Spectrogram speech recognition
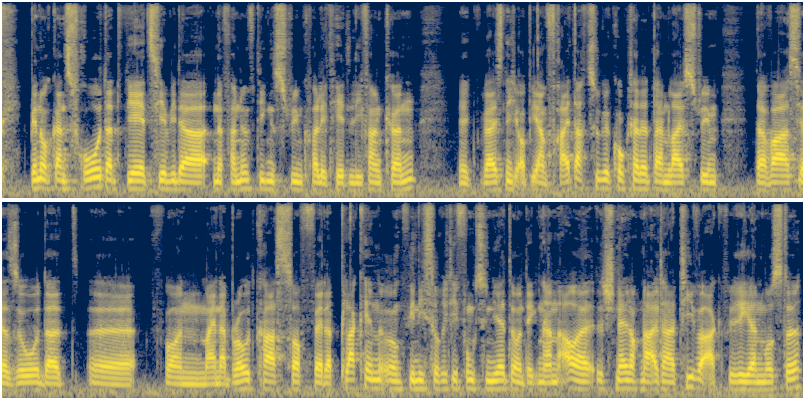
Ich bin auch ganz froh, dass wir jetzt hier wieder eine vernünftige Streamqualität liefern können. Ich weiß nicht, ob ihr am Freitag zugeguckt hattet beim Livestream. Da war es ja so, dass äh, von meiner Broadcast-Software der Plugin irgendwie nicht so richtig funktionierte und ich dann schnell noch eine Alternative akquirieren musste,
